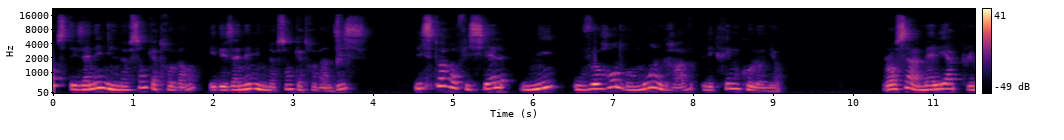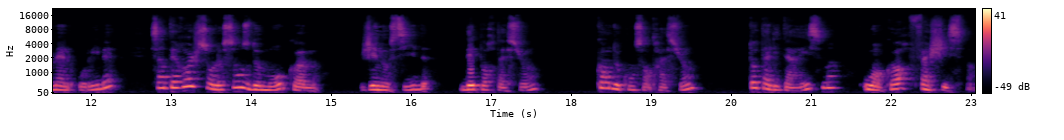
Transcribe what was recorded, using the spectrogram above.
France des années 1980 et des années 1990, l'histoire officielle nie ou veut rendre moins graves les crimes coloniaux. Rosa Amelia Plumel Uribe s'interroge sur le sens de mots comme génocide, déportation, camp de concentration, totalitarisme ou encore fascisme.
